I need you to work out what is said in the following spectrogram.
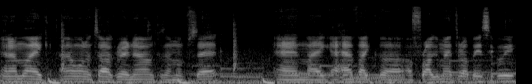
and I'm like, I don't want to talk right now because I'm upset, and like I have like a, a frog in my throat basically,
